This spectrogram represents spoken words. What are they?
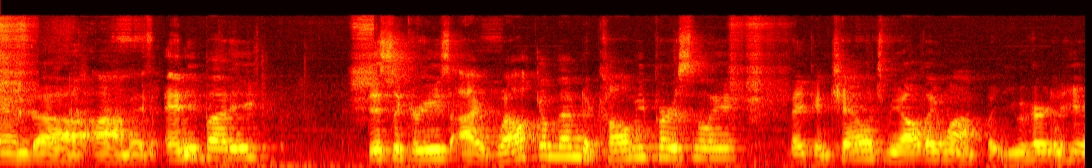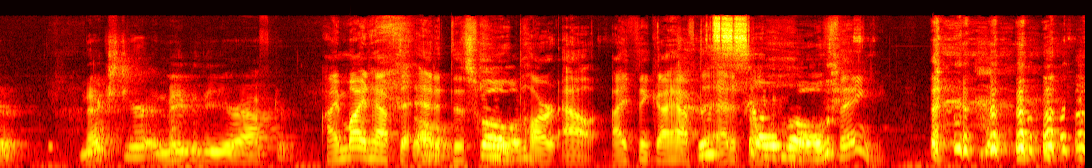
And uh, um, if anybody disagrees, I welcome them to call me personally. They can challenge me all they want, but you heard it here. Next year and maybe the year after. I might have to So- edit this whole Bold. part out. I think I have to This edit so the whole bold. thing.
